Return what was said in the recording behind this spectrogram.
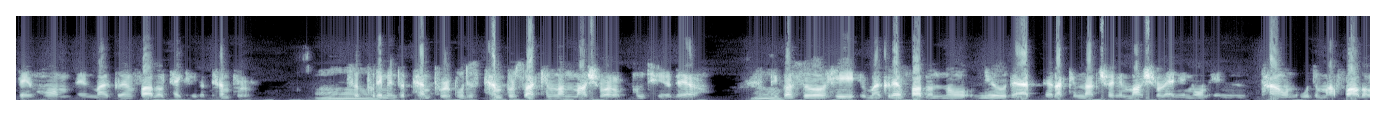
stay home, and my grandfather taking the temple to Oh. put him in the temple, Buddhist temple, so I can learn martial art, continue there. Oh. Because uh, he, my grandfather, know, knew that that I cannot train in martial art anymore in town with my father,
